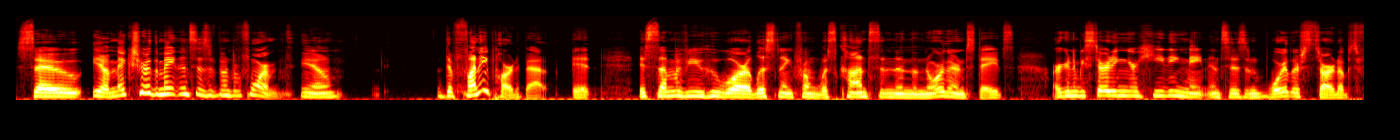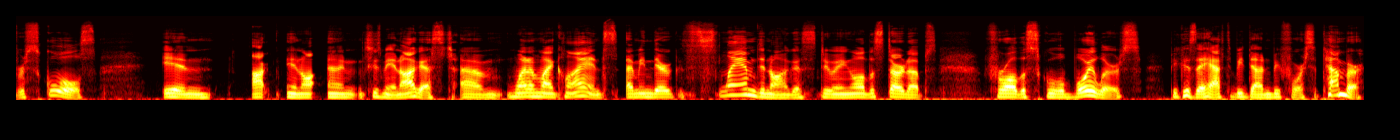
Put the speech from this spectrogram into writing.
So, you know, make sure the maintenances have been performed. You know, the funny part about it is some of you who are listening from Wisconsin and the northern states are going to be starting your heating maintenances and boiler startups for schools in in, in excuse me in August. Um, one of my clients, I mean, they're slammed in August doing all the startups for all the school boilers because they have to be done before September.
